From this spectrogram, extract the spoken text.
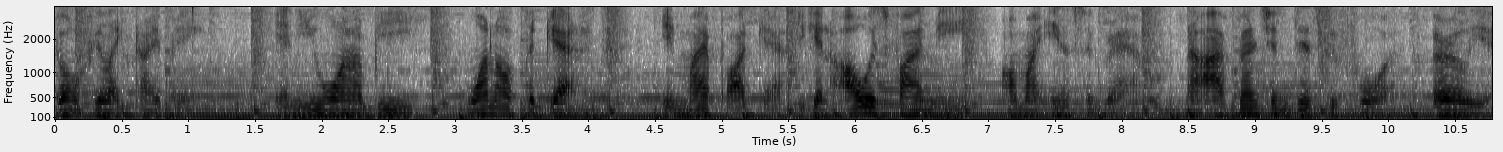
don't feel like typing and you want to be one of the guests in my podcast, you can always find me on my Instagram. Now, I've mentioned this before earlier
